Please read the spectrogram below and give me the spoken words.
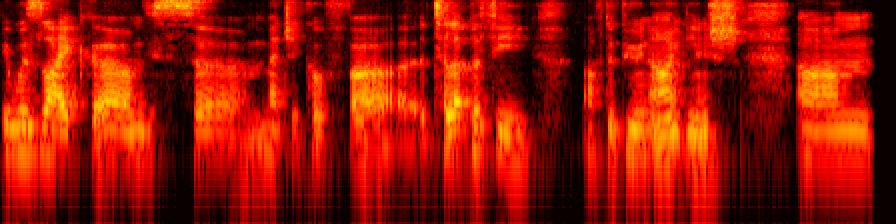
it was like um, this uh, magic of uh, telepathy auf der Bühne eigentlich. Um,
